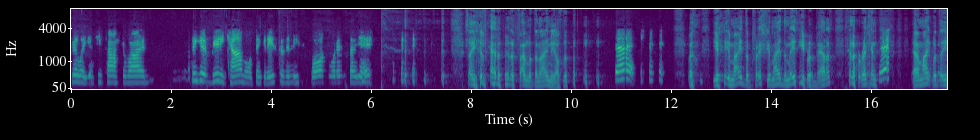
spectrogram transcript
filly and she passed away. I think it Beauty Calm, I think it is, because it is wife, whatever. So yeah, So you've had a bit of fun with the naming of them. yeah, well, you, you made the press, you made the media about it, and I reckon yeah. our mate with the,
